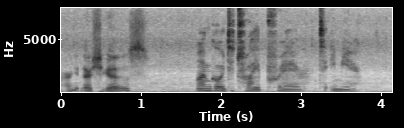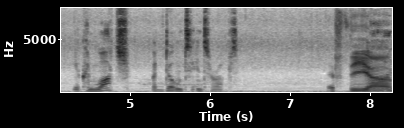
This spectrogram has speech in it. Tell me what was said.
Alright, there she goes. I'm going to try a prayer to Ymir. You can watch, but don't interrupt. If the uh,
